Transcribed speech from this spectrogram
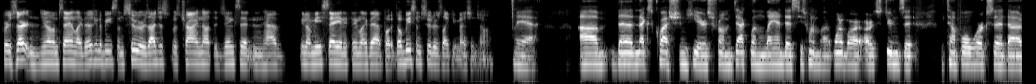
for certain. You know what I'm saying? Like there's gonna be some suitors. I just was trying not to jinx it and have you know me say anything like that. But there'll be some suitors like you mentioned, John. yeah. Um, the next question here is from Declan Landis. He's one of my one of our, our students at Temple. Works at uh,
